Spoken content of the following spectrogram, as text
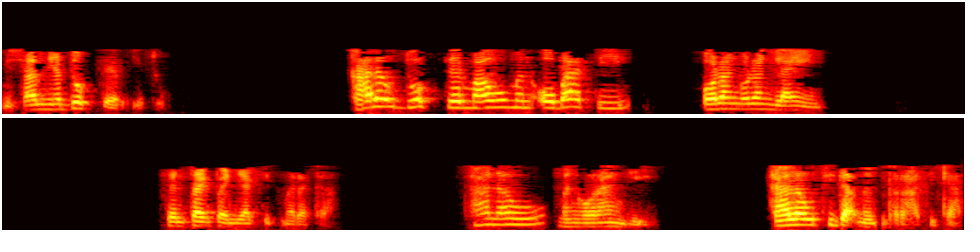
Misalnya dokter itu. Kalau dokter mau mengobati orang-orang lain tentang penyakit mereka. Kalau mengurangi, kalau tidak memperhatikan,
